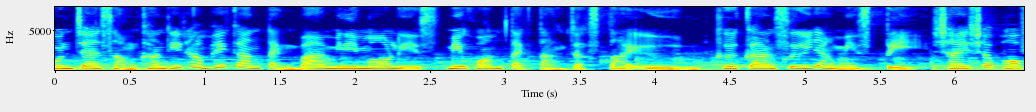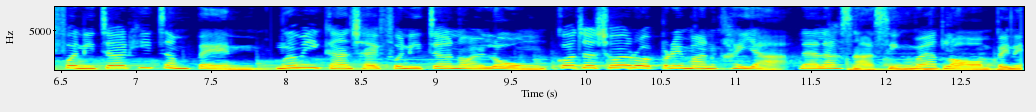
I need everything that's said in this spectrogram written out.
กุญแจสำคัญที่ทำให้การแต่งบ้าน minimalist มีความแตกต่างจากสไตล์อื่น คือการซื้ออย่างมีสติ ใช้เฉพาะเฟอร์นิเจอร์ที่จำเป็น เมื่อมีการใช้เฟอร์นิเจอร์น้อยลง ก็จะช่วยลดปริมาณขยะ และรักษาสิ่งแวดล้อมไปใน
